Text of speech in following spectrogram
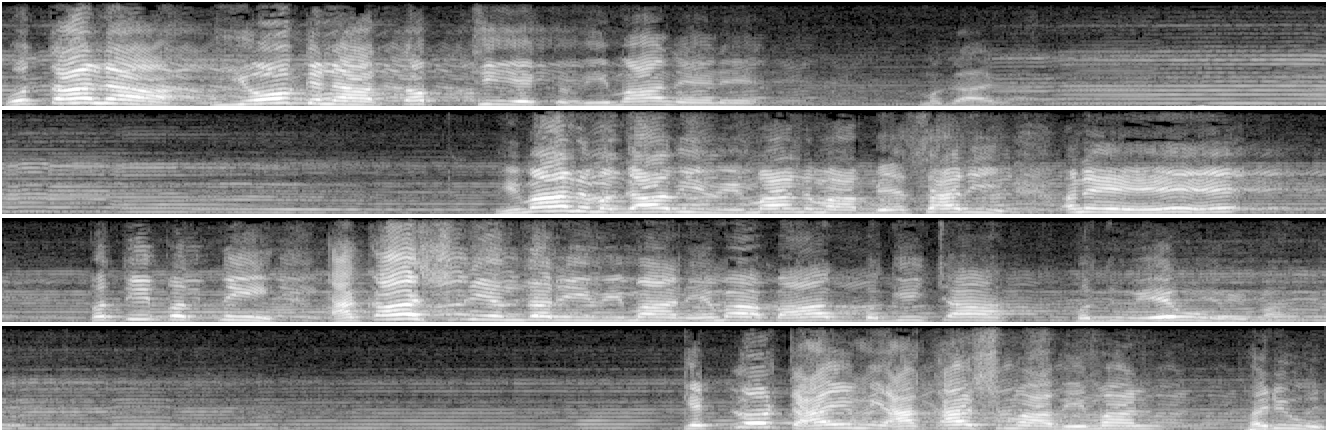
પોતાના યોગના તપથી એક વિમાન એને મગાવ્યું. વિમાન મગાવી, વિમાનમાં બેસાડી અને પતિ પત્ની આકાશની અંદર એ વિમાન, એમાં બાગ બગીચા, બધું એવું વિમાન. કેટલો ટાઈમ આકાશમાં વિમાન ફર્યું.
